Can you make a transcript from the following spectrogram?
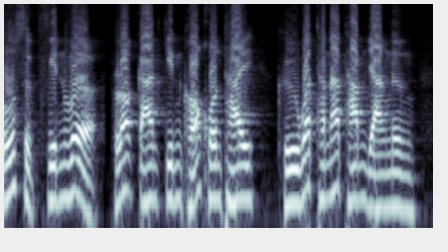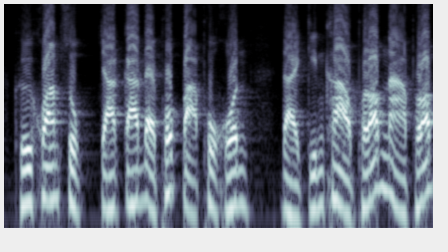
รู้สึกฟินเวอร์ เพราะการกินของคนไทยคือวัฒนธรรมอย่างหนึ่ง คือความสุขจากการได้พบปะผู้คน ได้กินข้าวพร้อมหน้าพร้อม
